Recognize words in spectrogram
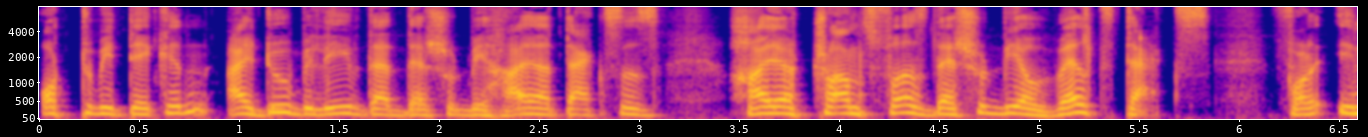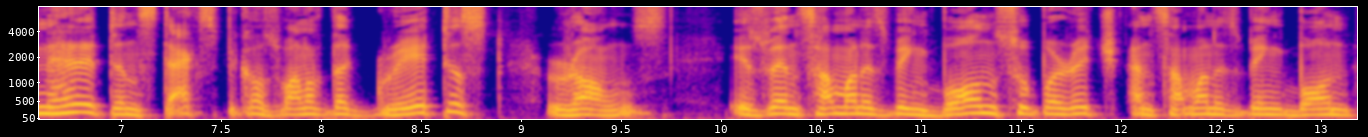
ought to be taken. I do believe that there should be higher taxes, higher transfers. There should be a wealth tax for inheritance tax because one of the greatest wrongs is when someone is being born super rich and someone is being born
